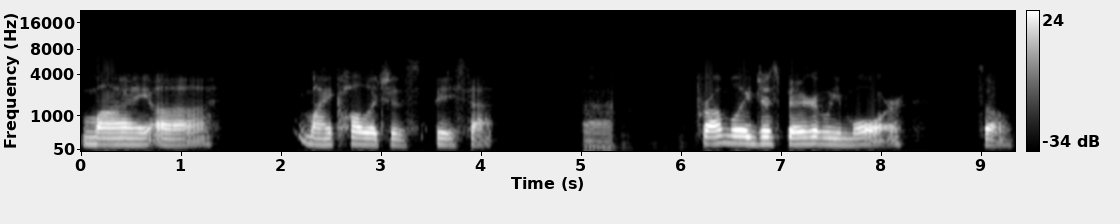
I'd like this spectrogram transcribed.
my uh, my college is based at. Uh, Probably just barely more. So,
